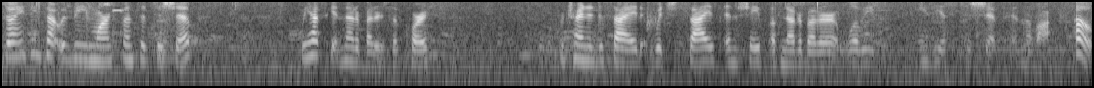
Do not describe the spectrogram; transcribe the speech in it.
Don't you think that would be more expensive to ship? We have to get Nutter Butters, of course. We're trying to decide which size and shape of Nutter Butter will be easiest to ship in the box. Oh,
